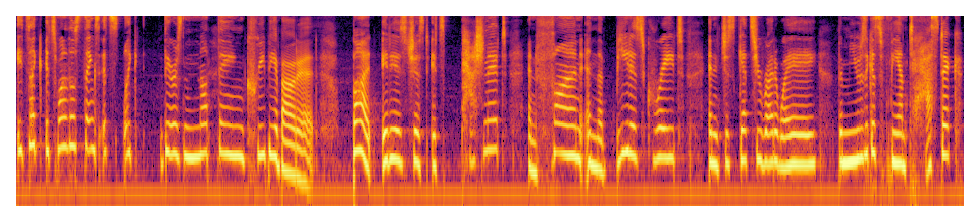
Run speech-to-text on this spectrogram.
it's like it's one of those things it's like there's nothing creepy about it but it is just it's passionate and fun and the beat is great and it just gets you right away the music is fantastic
